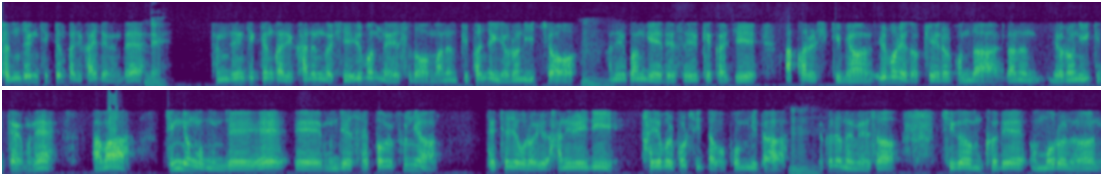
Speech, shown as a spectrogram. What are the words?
전쟁 직전까지 가야 되는데 네. 전쟁 직전까지 가는 것이 일본 내에서도 많은 비판적인 여론이 있죠. 음. 한일 관계에 대해서 이렇게까지 악화를 시키면 일본에도 피해를 본다라는 여론이 있기 때문에 아마 징용국 문제의 문제에서 해법을 풀면 대체적으로 한일이 타협을 볼 수 있다고 봅니다. 음. 그런 의미에서 지금 거대 업무로는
